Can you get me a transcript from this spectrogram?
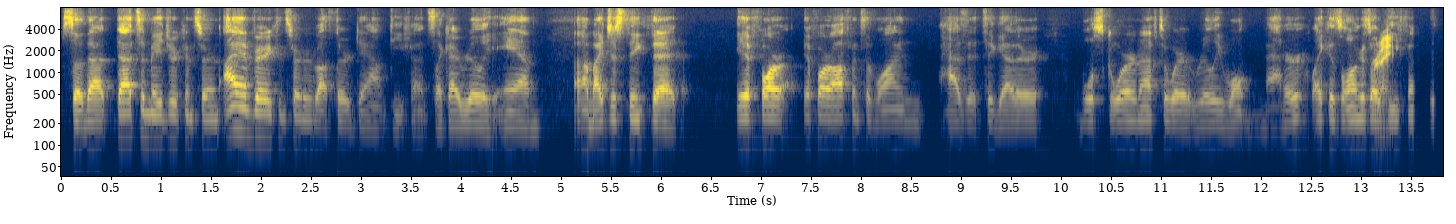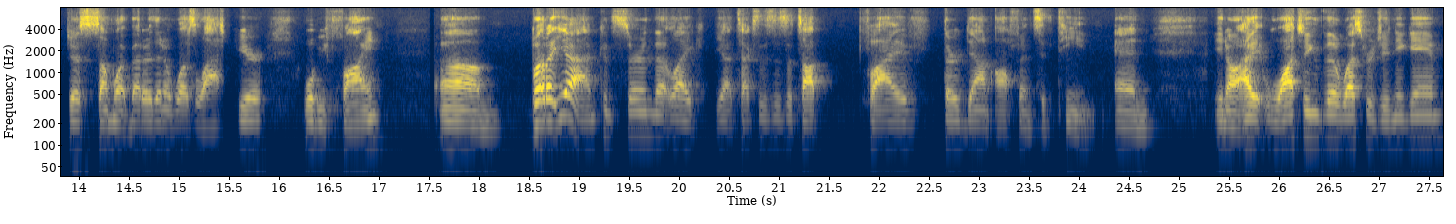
so that that's a major concern. I am very concerned about third down defense. Like I really am. Um, I just think that if our if our offensive line has it together, we'll score enough to where it really won't matter. Like as long as our Right. defense is just somewhat better than it was last year, we'll be fine. Um, but uh, yeah, I'm concerned that like yeah, Texas is a top five third down offensive team, and you know, I watching the West Virginia game,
